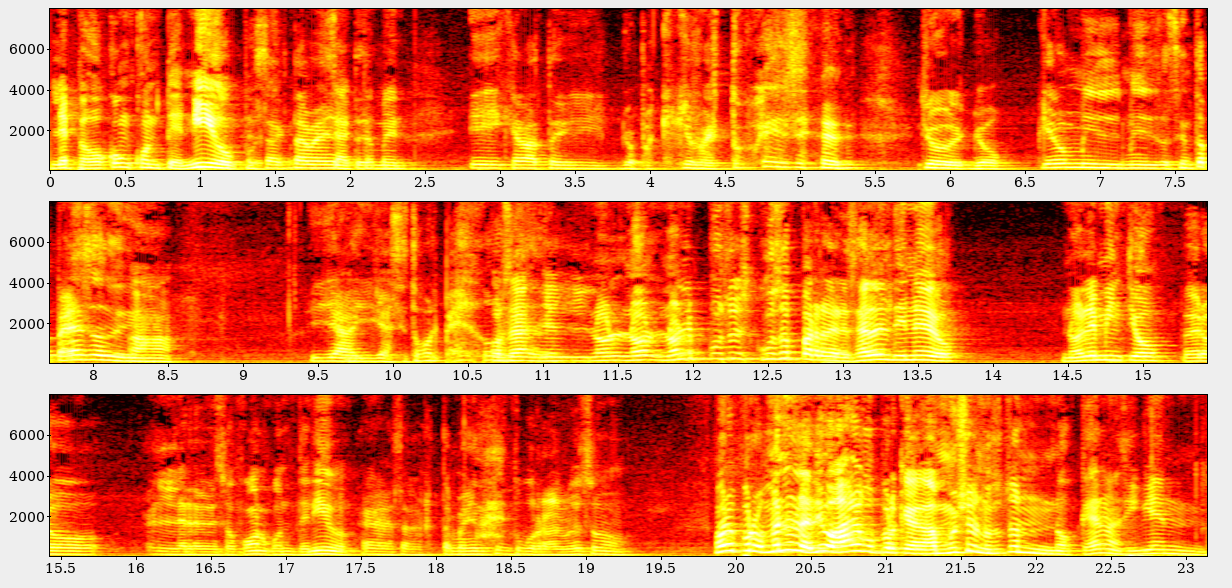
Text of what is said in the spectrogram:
le pegó con contenido. Pues. Exactamente. Exactamente. Y que el vato, y yo, ¿para qué quiero esto, pues? yo, yo quiero mis, mis 200 pesos y, Ajá. y ya, y así todo el pedo. O sea, él no, no, no le puso excusa para regresar el dinero. No le mintió, pero le regresó con contenido. Exactamente. Estuvo raro eso. Bueno, por lo menos le dio algo, porque a muchos de nosotros nos quedan así bien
